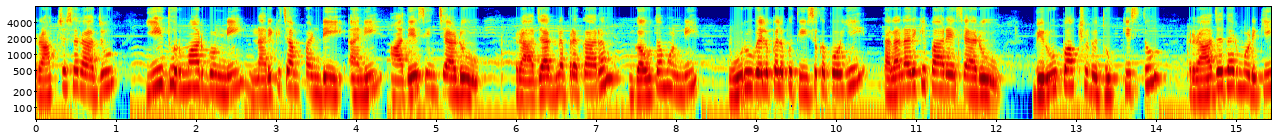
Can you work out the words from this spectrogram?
రాక్షసరాజు ఈ దుర్మార్గుణ్ణి నరికి చంపండి అని ఆదేశించాడు. రాజాజ్ఞ ప్రకారం గౌతముణ్ణి ఊరు వెలుపలకు తీసుకుపోయి తల నరికి పారేశారు. విరూపాక్షుడు దుఃఖిస్తూ రాజధర్ముడికి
